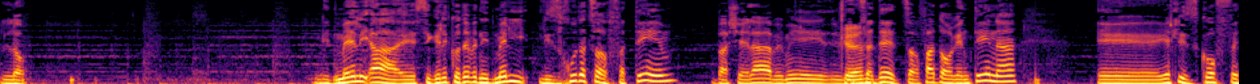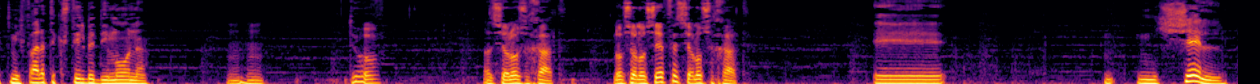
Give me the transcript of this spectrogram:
לא. נדמה לי, אה, אה, סיגלית כותבת, נדמה לי לזכות הצרפתים, בשאלה במי כן. לצדד, צרפת או ארגנטינה, אה, יש לזקוף את מפעל הטקסטיל בדימונה. טוב. אז שלוש אחת. לא שלוש אפס, שלוש אחת. אה, מ- מישל, אה,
